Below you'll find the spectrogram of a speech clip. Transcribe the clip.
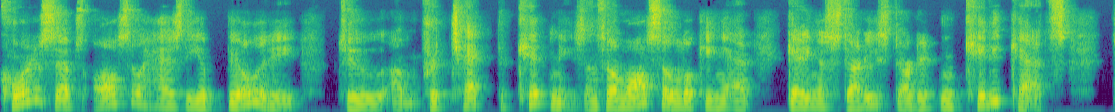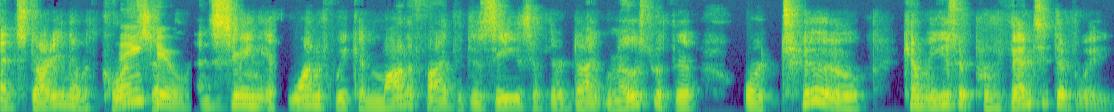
cordyceps also has the ability to um, protect the kidneys. And so I'm also looking at getting a study started in kitty cats and starting them with cordyceps and seeing if one, if we can modify the disease if they're diagnosed with it, or two, can we use it preventatively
